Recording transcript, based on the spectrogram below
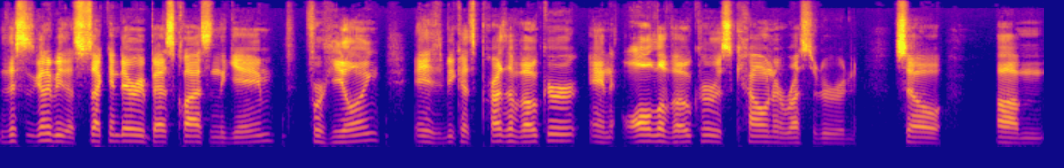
this is going to be the secondary best class in the game for healing is because Presevoker and all Evokers counter Resto Druid. So Um,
